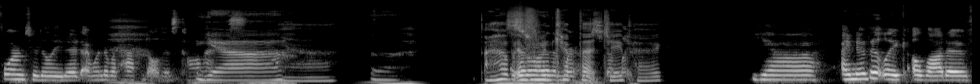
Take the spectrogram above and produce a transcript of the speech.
forums were deleted. I wonder what happened to all those comics. Yeah. Yeah. I hope So a lot of everyone kept that hosted on, like- JPEG. Yeah, I know that like a lot of,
